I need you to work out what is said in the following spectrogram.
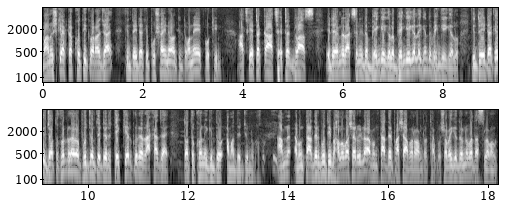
মানুষকে একটা ক্ষতি করা যায়, কিন্তু এটাকে পোষাই নেওয়া কিন্তু অনেক কঠিন। আজকে একটা কাচ একটা গ্লাস এটা এনে রাখছেন এটা ভেঙে গেল ভেঙে গেলে কিন্তু ভেঙে গেল। কিন্তু এটাকে যতক্ষণ পর্যন্ত এটা টেক কেয়ার করে রাখা যায় ততক্ষণই কিন্তু আমাদের জন্য ভালো। আমরা এবং তাদের প্রতি ভালোবাসা রইল এবং তাদের পাশে আবারও আমরা থাকব। সবাইকে ধন্যবাদ আসসালাম আলাইকুম।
